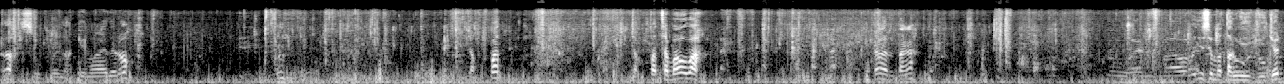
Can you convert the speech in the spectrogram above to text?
Ah, super laki mga idol, oh. Jackpot. Jackpot sa baw ba? Tanga, tanga. Ano sa matangigi dyan?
